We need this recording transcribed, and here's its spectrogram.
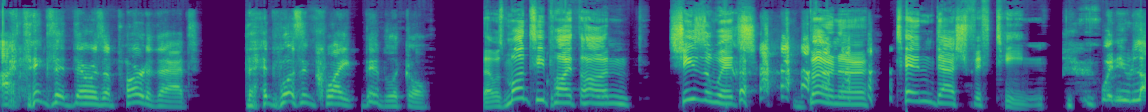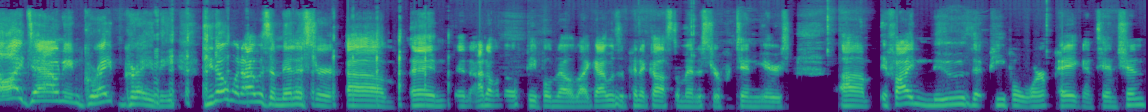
I think that there was a part of that that wasn't quite biblical. That was Monty Python. She's a witch. Burner 10 15. when you lie down in grape gravy. You know when I was a minister, um, and and I don't know if people know, like I was a Pentecostal minister for 10 years. Um, if I knew that people weren't paying attention,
